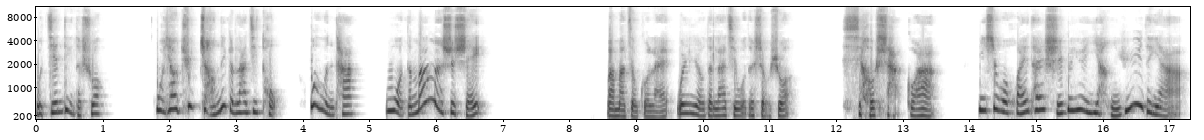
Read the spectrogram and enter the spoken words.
我坚定地说：“我要去找那个垃圾桶，问问他我的妈妈是谁。”妈妈走过来，温柔地拉起我的手说：“小傻瓜，你是我怀胎十个月养育的呀。”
